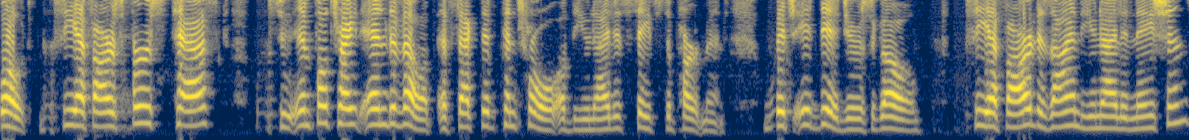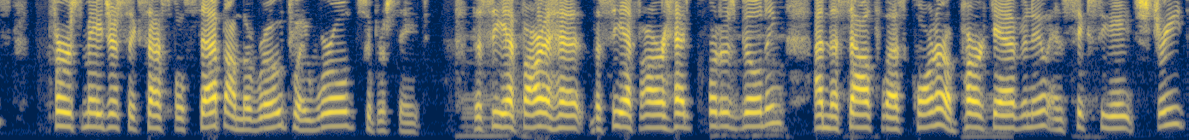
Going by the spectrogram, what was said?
Quote, the CFR's first task was to infiltrate and develop effective control of the United States Department, which it did years ago. CFR designed the United Nations, first major successful step on the road to a world superstate. The CFR, head, the CFR headquarters building on the southwest corner of Park Avenue and 68th Street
